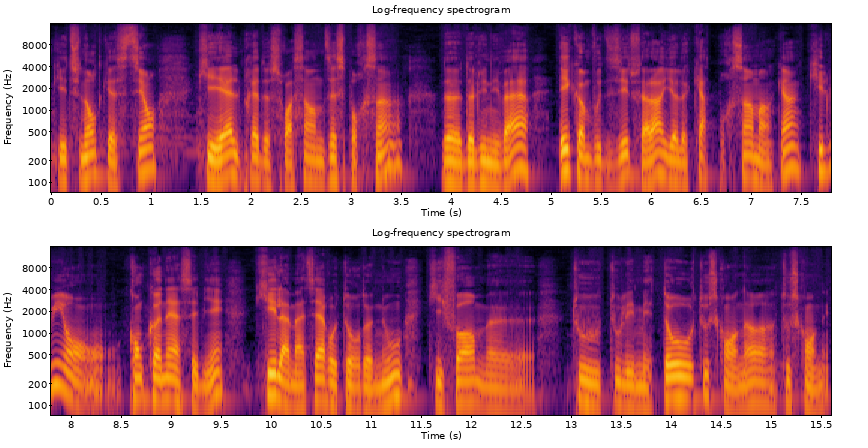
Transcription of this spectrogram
qui est une autre question, qui est, elle, près de 70% de, de l'univers. Et comme vous disiez tout à l'heure, il y a le 4% manquant, qui, lui, qu'on connaît assez bien, qui est la matière autour de nous, qui forme euh, tous les métaux, tout ce qu'on a, tout ce qu'on est.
